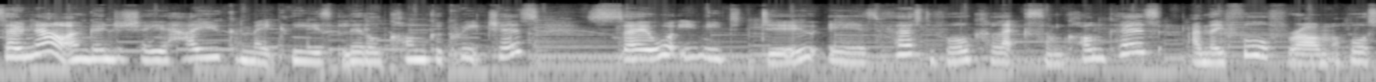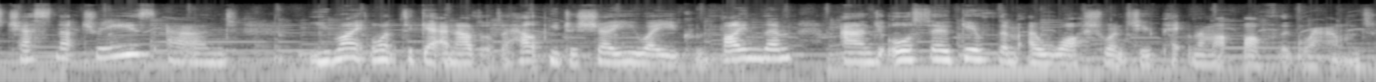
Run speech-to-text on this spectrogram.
So now I'm going to show you how you can make these little conker creatures. So what you need to do is first of all collect some conkers and they fall from horse chestnut trees and you might want to get an adult to help you to show you where you can find them and also give them a wash once you pick them up off the ground.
